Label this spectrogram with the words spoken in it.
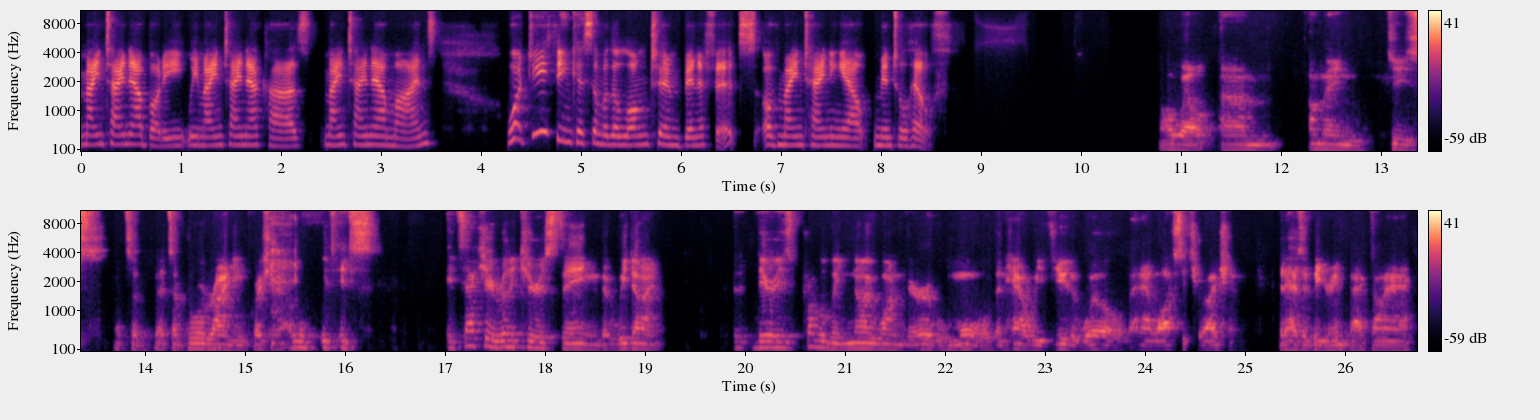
maintain our body, we maintain our cars, maintain our minds. What do you think are some of the long term benefits of maintaining our mental health? Oh well, um, I mean, geez, that's a that's a broad ranging question. It, it's it's actually a really curious thing that we don't there is probably no one variable more than how we view the world and our life situation that has a bigger impact on our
